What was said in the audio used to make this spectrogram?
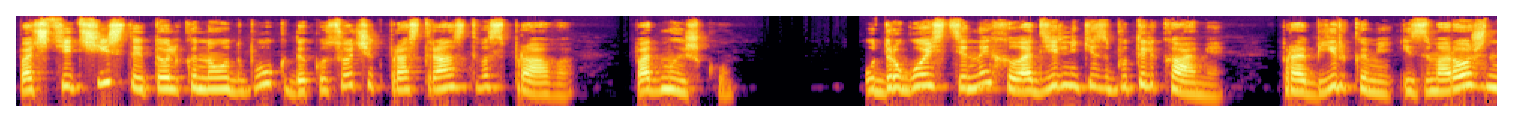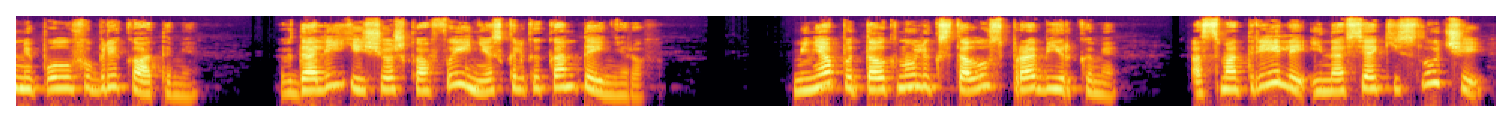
Почти чистый только ноутбук да кусочек пространства справа, под мышку. У другой стены холодильники с бутыльками, пробирками и замороженными полуфабрикатами. Вдали еще шкафы и несколько контейнеров. Меня подтолкнули к столу с пробирками, осмотрели и на всякий случай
